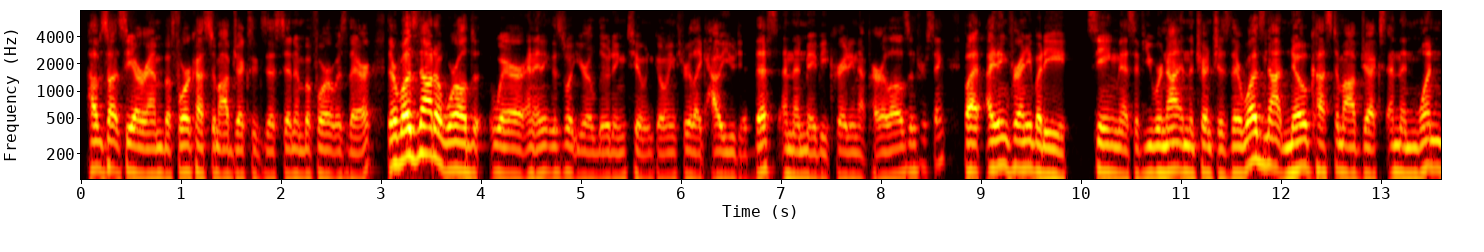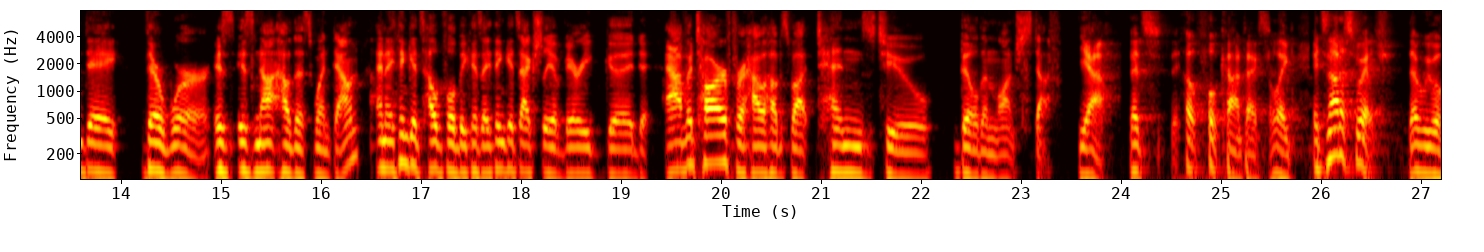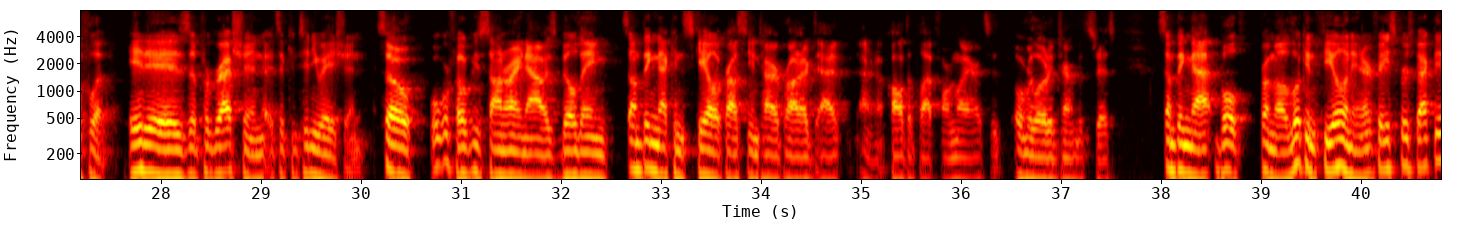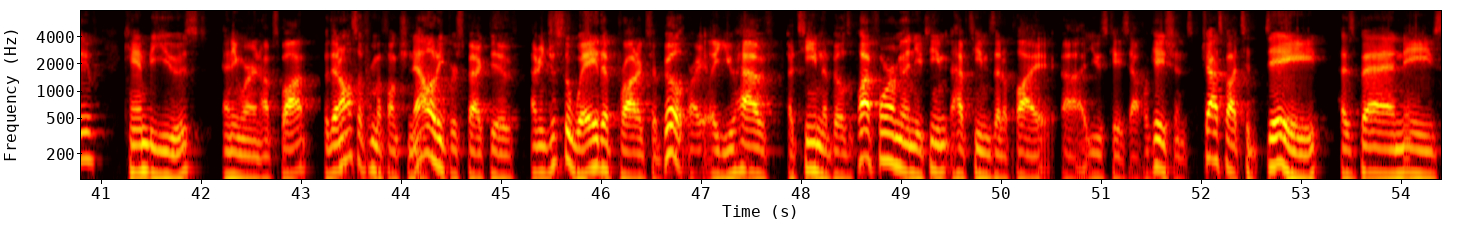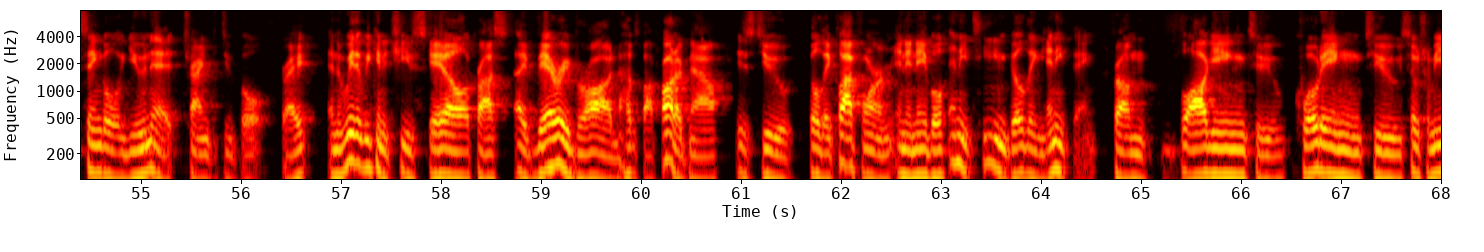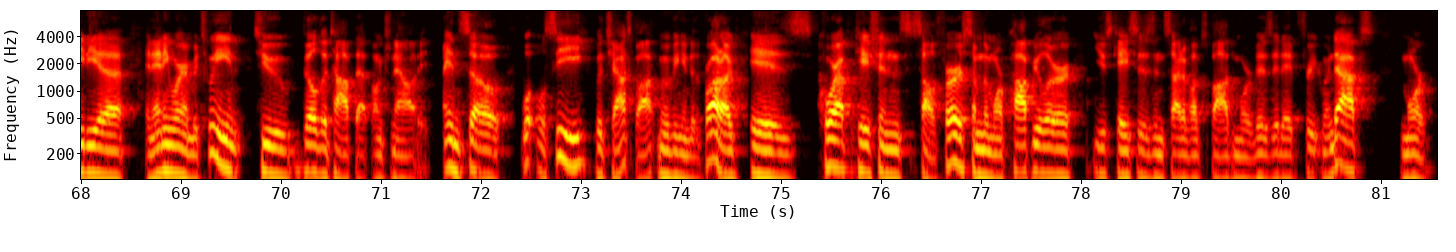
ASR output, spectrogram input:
HubSpot CRM before custom objects existed and before it was there, there was not a world where, and I think this is what you're alluding to and going through like how you did this and then maybe creating that parallel is interesting. But I think for anybody seeing this, if you were not in the trenches, there was not no custom objects. And then one day there were is is not how this went down and i think it's helpful because i think it's actually a very good avatar for how hubspot tends to build and launch stuff yeah that's helpful context like it's not a switch that we will flip it is a progression it's a continuation so what we're focused on right now is building something that can scale across the entire product at i don't know call it the platform layer it's an overloaded term but it's something that both from a look and feel and interface perspective can be used anywhere in HubSpot. But then also from a functionality perspective, I mean, just the way that products are built, right? Like you have a team that builds a platform, and then you team have teams that apply uh, use case applications. ChatSpot to date has been a single unit trying to do both, right? And the way that we can achieve scale across a very broad HubSpot product now is to build a platform and enable any team building anything from blogging to quoting to social media and anywhere in between to build atop that functionality. And so what we'll see with ChatSpot moving into the product is core applications solve first, some of the more popular use cases inside of HubSpot, the more visited, frequent apps, more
